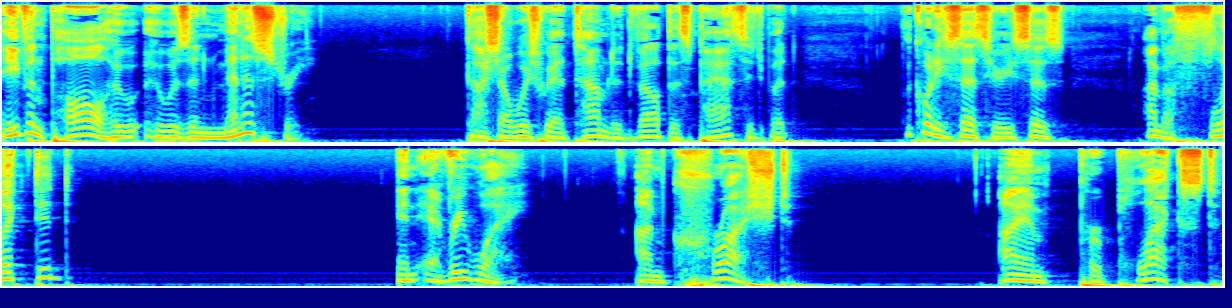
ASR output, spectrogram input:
Even Paul, who, who was in ministry, Gosh, I wish we had time to develop this passage, but look what he says here. He says, I'm afflicted in every way. I'm crushed. I am perplexed.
